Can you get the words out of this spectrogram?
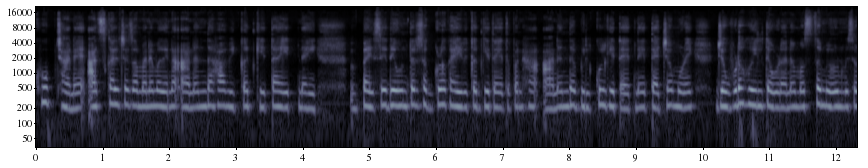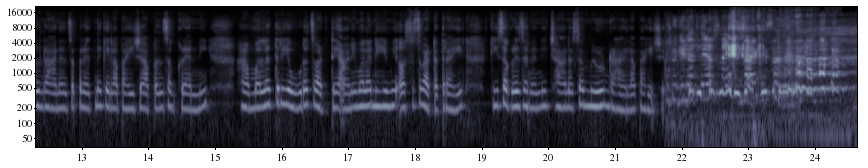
खूप छान आहे. आजकालच्या जमान्यामध्ये ना आनंद हा विकत घेता येत नाही. पैसे देऊन तर सगळं काही विकत घेता येतं पण हा आनंद बिलकुल घेता येत नाही. त्याच्यामुळे जेवढं होईल तेवढं ना मस्त मिळून मिसळून राहण्याचा प्रयत्न केला पाहिजे आपण सगळ्यांनी. हां मला तरी एवढंच वाटते आणि मला नेहमी असंच वाटत राहील की सगळेजणांनी छान असं मिळून राहायला पाहिजे.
